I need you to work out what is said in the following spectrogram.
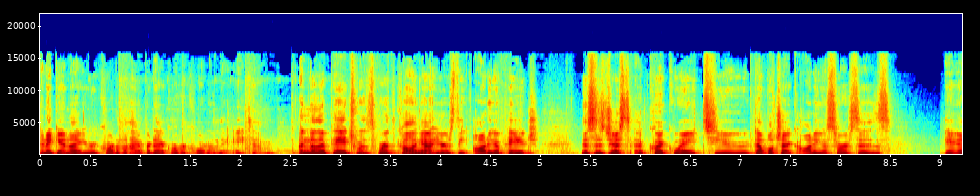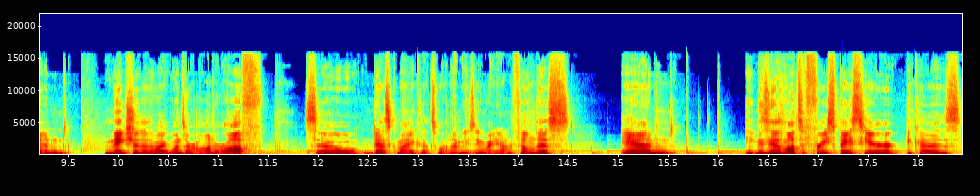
And again, I record on the HyperDeck or record on the ATEM. Another page was worth calling out here is the audio page. This is just a quick way to double check audio sources and make sure that the right ones are on or off. So desk mic, that's what I'm using right now to film this. And you can see there's lots of free space here because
